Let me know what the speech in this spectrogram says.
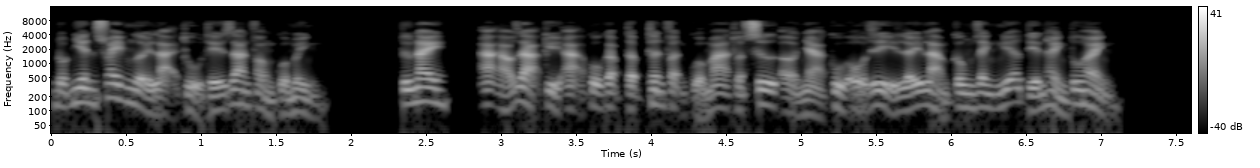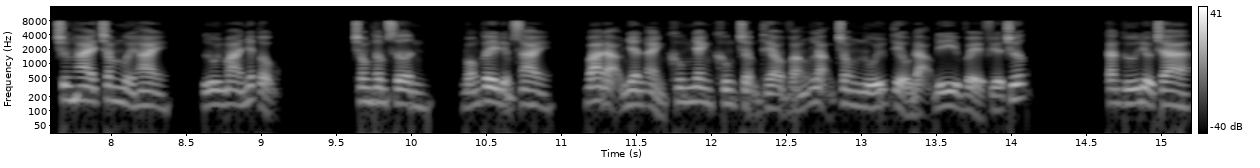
đột nhiên xoay người lại thủ thế gian phòng của mình. Từ nay ạ áo dạ kỳ ạ cô gặp tập thân phận của ma thuật sư ở nhà cụ ổ gì lấy làm công danh nghĩa tiến hành tu hành. Chương hai trăm mười hai, lui ma nhất tộc. Trong thâm sơn, bóng cây điểm sai, ba đạo nhân ảnh không nhanh không chậm theo vắng lặng trong núi tiểu đạo đi về phía trước. Căn cứ điều tra,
